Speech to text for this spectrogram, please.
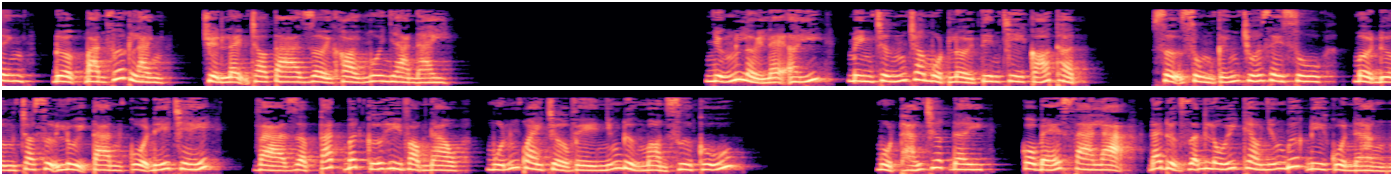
sinh, được ban phước lành, truyền lệnh cho ta rời khỏi ngôi nhà này. Những lời lẽ ấy minh chứng cho một lời tiên tri có thật. Sự sùng kính Chúa Giêsu mở đường cho sự lụi tàn của đế chế và dập tắt bất cứ hy vọng nào muốn quay trở về những đường mòn xưa cũ. Một tháng trước đây, cô bé xa lạ đã được dẫn lối theo những bước đi của nàng.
